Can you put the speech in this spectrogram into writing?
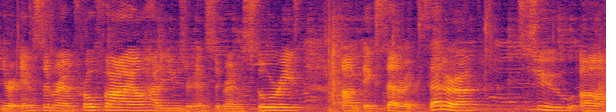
your Instagram profile, how to use your Instagram stories, um, et cetera, et to um,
